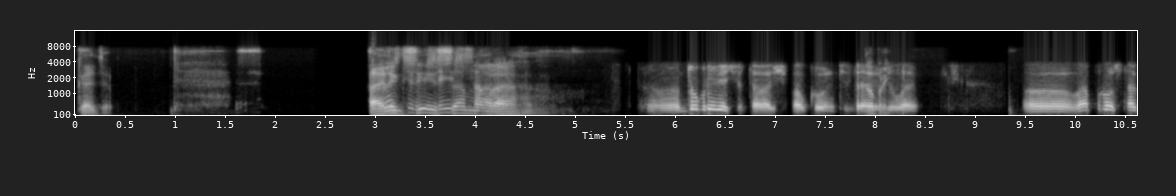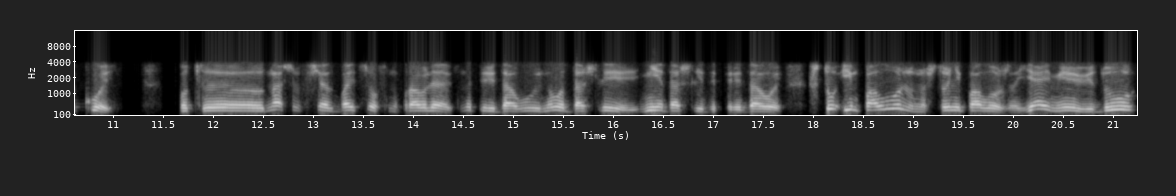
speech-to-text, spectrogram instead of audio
Катя? Алексей, Алексей Самара. Э, добрый вечер, товарищи полковники. Здравия Добрый. желаю. вопрос такой. Вот э, наших сейчас бойцов направляют на передовую, ну вот дошли, не дошли до передовой. Что им положено, что не положено. Я имею в виду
